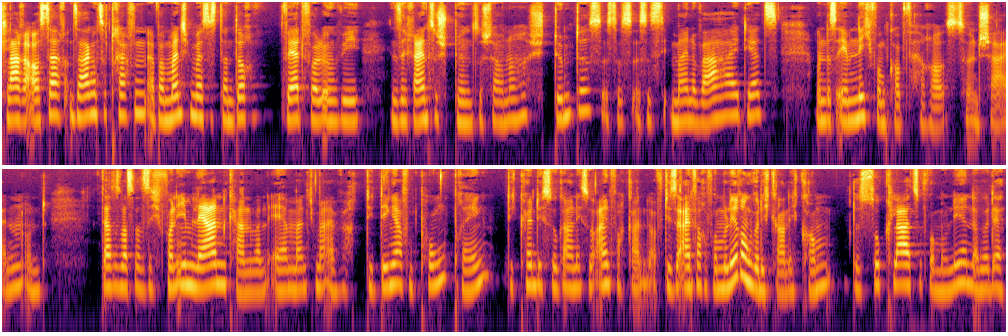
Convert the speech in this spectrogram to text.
klare Aussagen zu treffen, aber manchmal ist es dann doch wertvoll, irgendwie in sich reinzuspüren und zu schauen, oh, stimmt das? Ist das, ist meine Wahrheit jetzt? Und das eben nicht vom Kopf heraus zu entscheiden. Und das ist was, was ich von ihm lernen kann, weil er manchmal einfach die Dinge auf den Punkt bringt. Die könnte ich so gar nicht so einfach, auf diese einfache Formulierung würde ich gar nicht kommen, das so klar zu formulieren, aber der,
